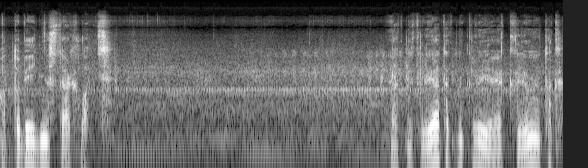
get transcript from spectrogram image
От тобі і Дністер, хлопці. Як не клює, так не клює. Як клюне, так.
